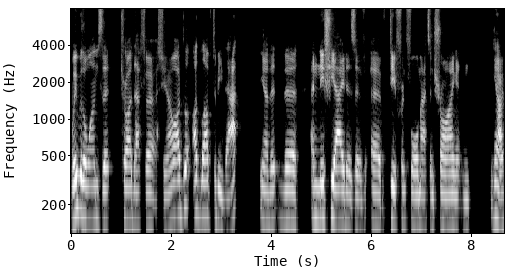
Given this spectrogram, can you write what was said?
we were the ones that tried that first. You know, I'd, I'd love to be that, you know, the, the initiators of, of different formats and trying it. And, you know,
